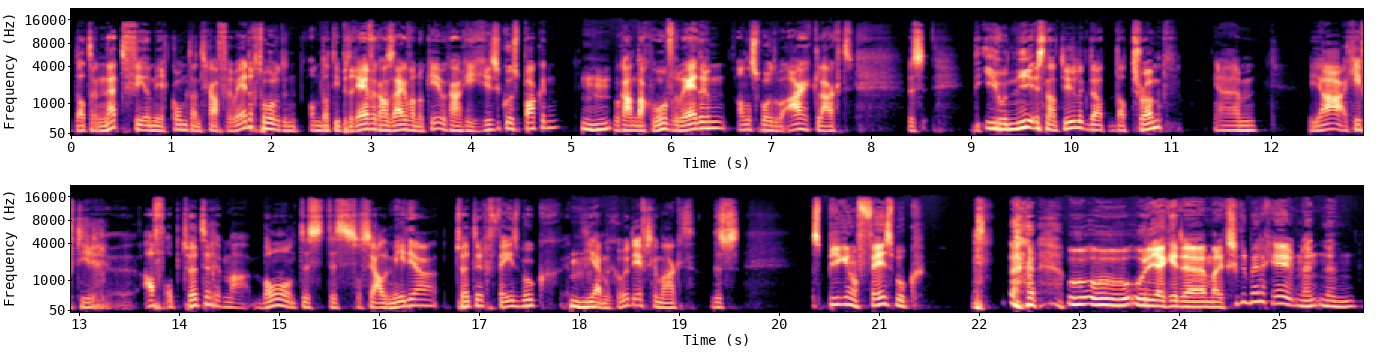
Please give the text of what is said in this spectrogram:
dat er net veel meer content gaat verwijderd worden, omdat die bedrijven gaan zeggen van oké, we gaan geen risico's pakken, Mhm. we gaan dat gewoon verwijderen, anders worden we aangeklaagd. Dus de ironie is natuurlijk dat, dat Trump ehm, ja, geeft hier eh, af op Twitter, maar bon, het is, het is sociale media, Twitter, Facebook, Mhm. die hem groot heeft gemaakt. Dus Speaking of Facebook. hoe, hoe, hoe reageerde Mark Zuckerberg? Hey, een, een,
